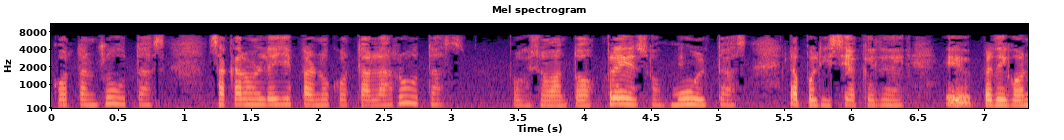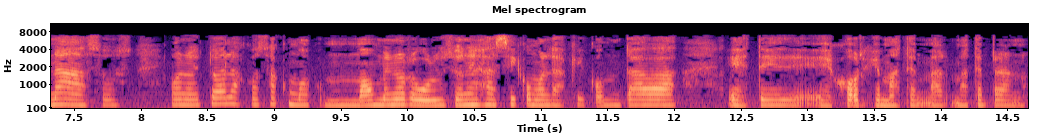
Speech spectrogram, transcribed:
cortan rutas, sacaron leyes para no cortar las rutas, porque se van todos presos, multas, la policía que le eh, perdigonazos, bueno, y todas las cosas como, más o menos revoluciones así como las que contaba este Jorge más, más temprano.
